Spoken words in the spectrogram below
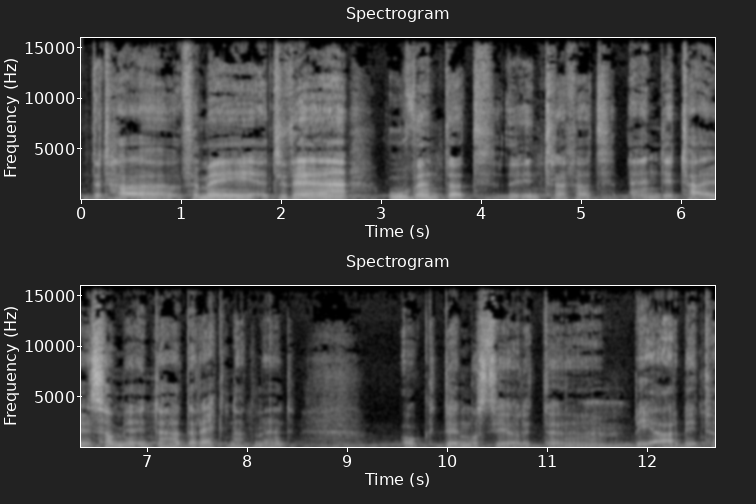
det har för mig tyvärr oväntat eh, inträffat en detalj som jag inte hade räknat med. Och den måste jag lite eh, bearbeta.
